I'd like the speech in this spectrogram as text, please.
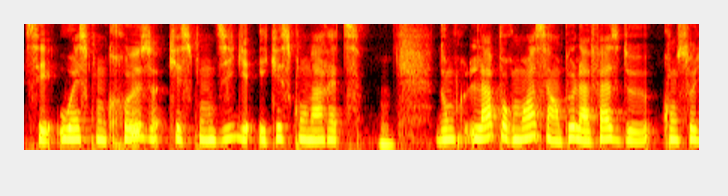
c'est où est-ce qu'on creuse, qu'est-ce qu'on digue et qu'est-ce qu'on arrête. Mmh. Donc là, pour moi, c'est un peu la phase de consolidation.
